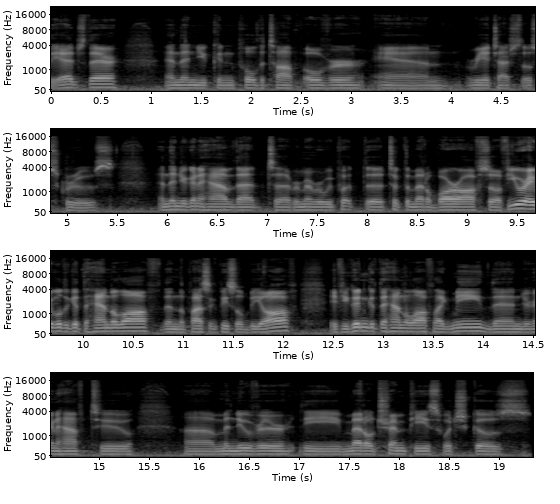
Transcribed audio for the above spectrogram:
the edge there and then you can pull the top over and reattach those screws and then you're going to have that uh, remember we put the took the metal bar off so if you were able to get the handle off then the plastic piece will be off if you couldn't get the handle off like me then you're going to have to uh, maneuver the metal trim piece which goes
